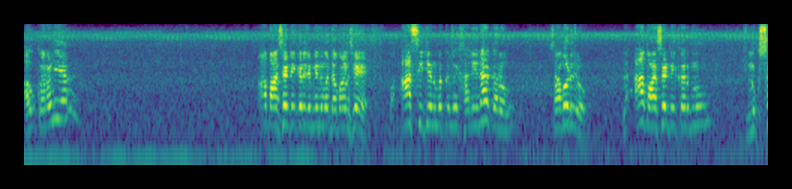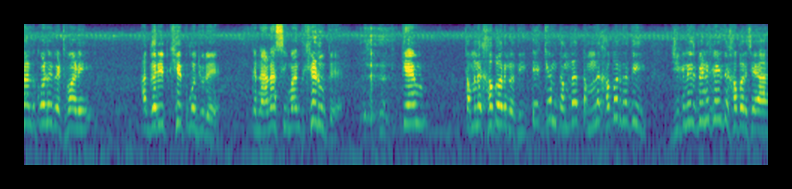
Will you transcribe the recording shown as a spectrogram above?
આવું કરો ને યાર. આ બાસઠ એકર જમીનમાં દબાણ છે. આ સિઝનમાં તમે ખાલી ના કરો. સાંભળજો. એટલે આ બાસઠ એકરનું નુકસાન કોને વેઠવાની? આ ગરીબ ખેત મજૂરે કે નાના સીમાંત ખેડૂતે, કેમ તમને ખબર નથી? તે કેમ તમને તમને ખબર નથી? જિગ્નેશભાઈને કઈ રીતે ખબર છે આ?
